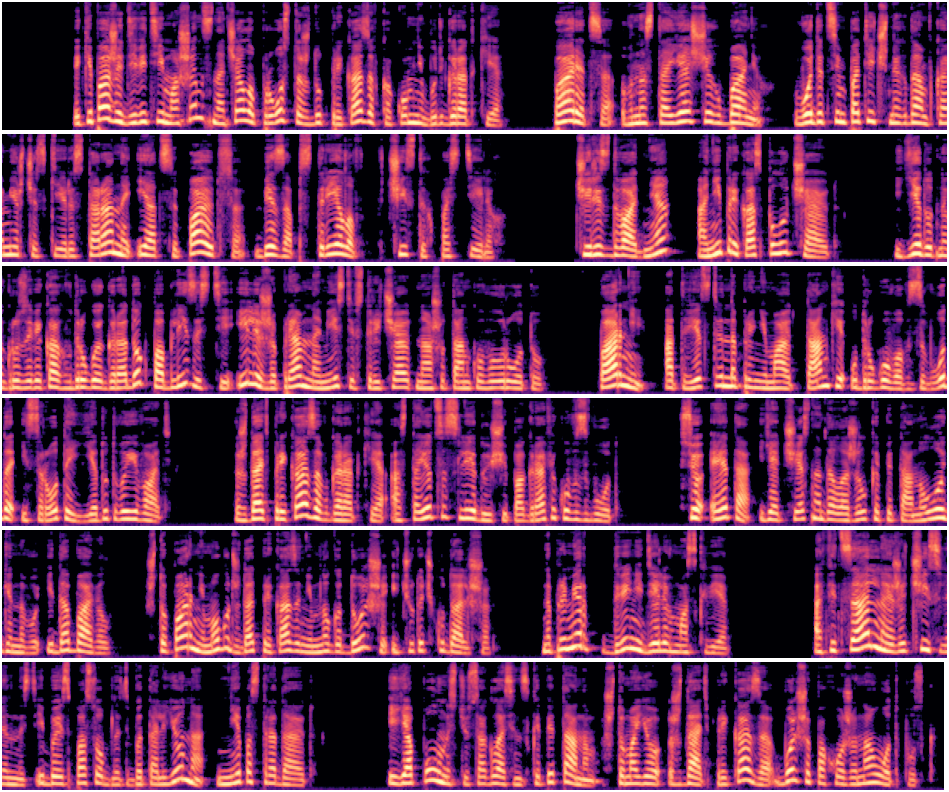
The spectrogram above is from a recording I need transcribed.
Экипажи девяти машин сначала просто ждут приказа в каком-нибудь городке. Парятся в настоящих банях, водят симпатичных дам в коммерческие рестораны и отсыпаются без обстрелов в чистых постелях. Через два дня они приказ получают. Едут на грузовиках в другой городок поблизости или же прямо на месте встречают нашу танковую роту. Парни ответственно принимают танки у другого взвода и с ротой едут воевать. Ждать приказа в городке остается следующий по графику взвод. Все это я честно доложил капитану Логинову и добавил, что парни могут ждать приказа немного дольше и чуточку дальше – Например, две недели в Москве. Официальная же численность и боеспособность батальона не пострадают. И я полностью согласен с капитаном, что мое «ждать приказа» больше похоже на отпуск.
